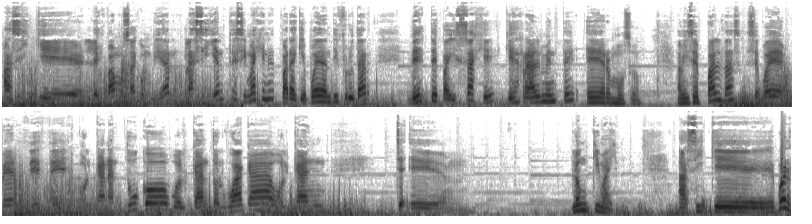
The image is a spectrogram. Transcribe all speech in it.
Así que les vamos a convidar las siguientes imágenes para que puedan disfrutar de este paisaje que es realmente hermoso. A mis espaldas se pueden ver desde Volcán Antuco, Volcán Tolhuaca, Volcán eh, Lonquimay. Así que, bueno,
